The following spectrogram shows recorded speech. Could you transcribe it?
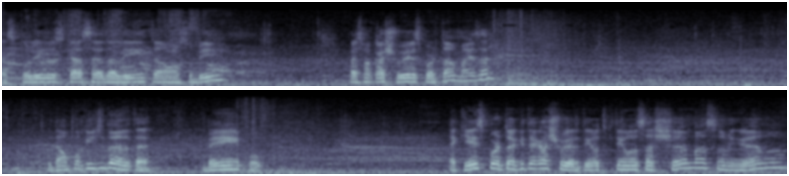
Tá expolido, os caras saíram dali, então vamos subir. Parece uma cachoeira esse portão, mas é. E dá um pouquinho de dano até. Bem pouco. É que esse portão aqui tem cachoeira, tem outro que tem lança-chama, se não me engano.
